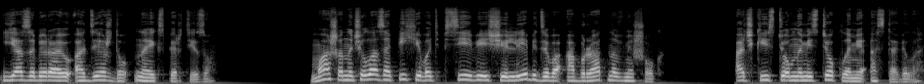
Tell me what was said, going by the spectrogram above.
«Я забираю одежду на экспертизу». Маша начала запихивать все вещи Лебедева обратно в мешок. Очки с темными стеклами оставила.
